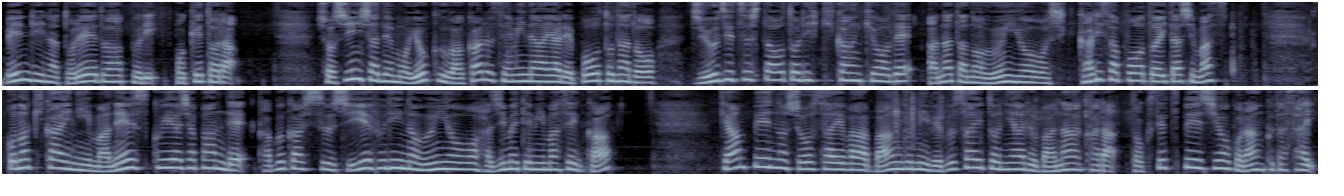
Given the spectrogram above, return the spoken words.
便利なトレードアプリポケトラ。初心者でもよくわかるセミナーやレポートなど充実したお取引環境であなたの運用をしっかりサポートいたします。この機会にマネースクエアジャパンで株価指数 CFD の運用を始めてみませんか？キャンペーンの詳細は番組ウェブサイトにあるバナーから特設ページをご覧ください。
